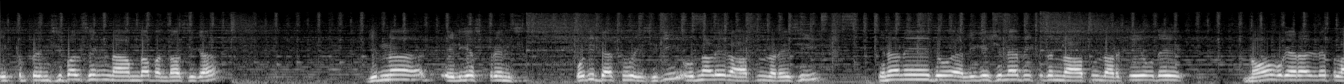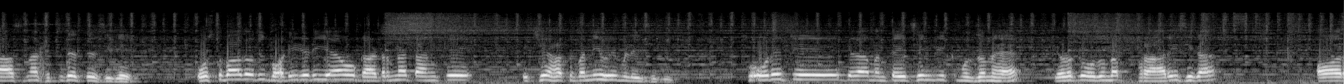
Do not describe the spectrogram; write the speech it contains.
ਇੱਕ ਪ੍ਰਿੰਸੀਪਲ ਸਿੰਘ ਨਾਮ ਦਾ ਬੰਦਾ ਸੀਗਾ ਜਿੰਨਾ ਏਲੀਅਸ ਪ੍ਰਿੰਸ ਉਹਦੀ ਡੈਥ ਹੋਈ ਸੀਗੀ। ਉਹਦੇ ਨਾਲ ਇਹ ਰਾਤ ਨੂੰ ਲੜੇ ਸੀ। ਇਹਨਾਂ ਨੇ ਜੋ ਐਲੀਗੇਸ਼ਨ ਹੈ ਵੀ ਇੱਕ ਦਿਨ ਰਾਤ ਨੂੰ ਲੜ ਕੇ ਉਹਦੇ ਨੌ ਵਗੈਰਾ ਜਿਹੜੇ ਪਲਾਸ ਨਾਲ ਖਿੱਚ ਦਿੱਤੇ ਸੀਗੇ। ਉਸ ਤੋਂ ਬਾਅਦ ਉਹਦੀ ਬਾਡੀ ਜਿਹੜੀ ਹੈ, ਉਹ ਗਾਰਡਰ ਨਾਲ ਟੰਗ ਕੇ ਪਿੱਛੇ ਹੱਥ ਬੰਨੀ ਹੋਈ ਮਿਲੀ ਸੀਗੀ। ਸੋ ਉਹਦੇ 'ਚ ਜਿਹੜਾ ਮਨਤੇਜ ਸਿੰਘ ਵੀ ਇੱਕ ਮੁਲਜ਼ਮ ਹੈ, ਜਿਹੜਾ ਕਿ ਉਦੋਂ ਦਾ ਫਰਾਰ ਹੀ ਸੀਗਾ। ਔਰ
